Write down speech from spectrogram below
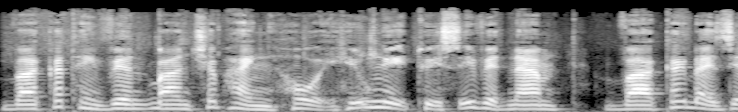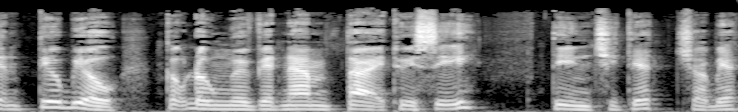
và các thành viên Ban chấp hành Hội hữu nghị Thụy Sĩ Việt Nam và các đại diện tiêu biểu cộng đồng người Việt Nam tại Thụy Sĩ. Tin chi tiết cho biết.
